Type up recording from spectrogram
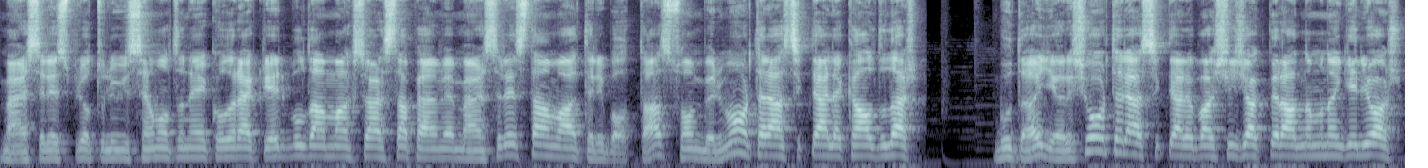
Mercedes pilotu Lewis Hamilton'a ek olarak Red Bull'dan Max Verstappen ve Mercedes'ten Valtteri Bottas son bölümü orta lastiklerle kaldılar. Bu da yarışı orta lastiklerle başlayacakları anlamına geliyor.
